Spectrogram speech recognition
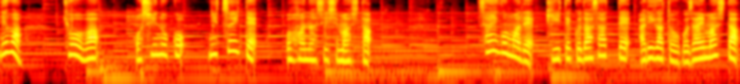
では今日は推しの子についてお話ししました。最後まで聞いてくださってありがとうございました。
